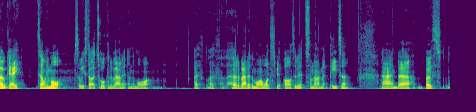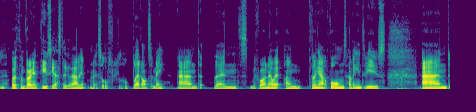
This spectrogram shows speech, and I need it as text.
okay, tell me more. So we started talking about it, and the more I, I heard about it, the more I wanted to be a part of it. So then I met Peter, and uh, both both of them very enthusiastic about it, and it sort of, sort of bled onto me and then before I know it, I'm filling out forms, having interviews, and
